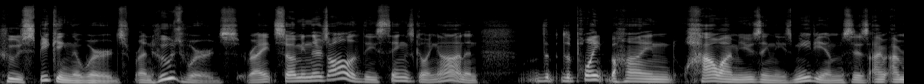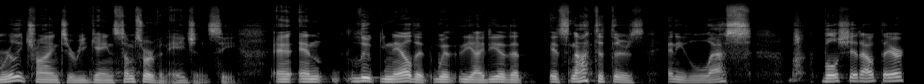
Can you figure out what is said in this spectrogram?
Who's speaking the words and whose words, right? So I mean, there's all of these things going on, and the the point behind how I'm using these mediums is I'm I'm really trying to regain some sort of an agency. And and Luke, you nailed it with the idea that it's not that there's any less bullshit out there,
